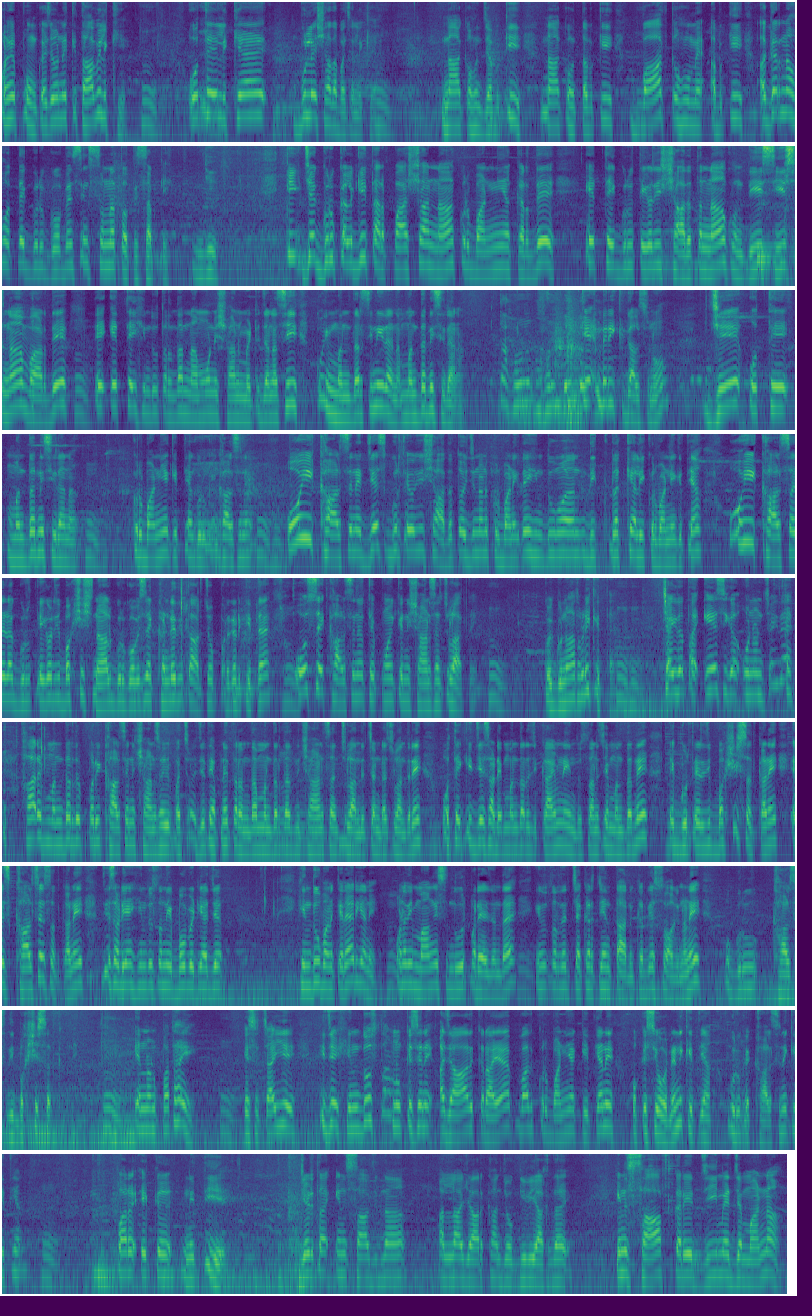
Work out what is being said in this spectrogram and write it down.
ਉਹਨੇ ਭੂਮਿਕਾ 'ਚ ਉਹਨੇ ਕਿਤਾਬ ਵੀ ਲਿਖੀ ਉੱਥੇ ਲਿਖਿਆ ਬੁੱਲੇ ਸ਼ਾਹ ਦਾ ਬਚਨ ਲਿਖਿਆ ਨਾ ਕਹੂੰ ਜਬਕੀ ਨਾ ਕਹੂੰ ਤਬਕੀ ਬਾਤ ਕਹੂੰ ਮੈਂ ਅਬਕੀ ਅਗਰ ਨਾ ਹੋਤੇ ਗੁਰੂ ਗੋਬਿੰਦ ਸਿੰਘ ਸੁਨਨਤ ਹੋਤੀ ਸਬਕੀ ਜੀ। ਕਿ ਜੇ ਗੁਰੂ ਕਲਗੀਧਰ ਪਾਤਸ਼ਾਹ ਨਾ ਕੁਰਬਾਨੀਆਂ ਕਰਦੇ ਇੱਥੇ ਗੁਰੂ ਤੇਗ ਦੀ ਸ਼ਹਾਦਤ ਨਾ ਹੁੰਦੀ ਸੀਸ ਨਾ ਵਾਰਦੇ ਤੇ ਇੱਥੇ ਹਿੰਦੂ ਧਰਮ ਦਾ ਨਾਮੋ ਨਿਸ਼ਾਨ ਮਿਟ ਜਾਣਾ ਸੀ ਕੋਈ ਮੰਦਰ ਸੀ ਨਹੀਂ ਰਹਿਣਾ ਮੰਦਰ ਨਹੀਂ ਸੀ ਰਹਿਣਾ। ਤਾਂ ਹੁਣ ਹੁਣ ਬਿਲਕੁਲ ਕਿ ਮੇਰੀ ਇੱਕ ਗੱਲ ਸੁਣੋ ਜੇ ਉੱਥੇ ਮੰਦਰ ਨਹੀਂ ਸੀ ਰਹਿਣਾ ਕੁਰਬਾਨੀਆਂ ਕੀਤੀਆਂ ਗੁਰੂ ਕੇ ਖਾਲਸੇ ਨੇ। ਉਹੀ ਖਾਲਸੇ ਨੇ ਜਿਸ ਗੁਰੂ ਤੇਗ ਦੀ ਸ਼ਹਾਦਤ ਹੋਈ ਜਿਨ੍ਹਾਂ ਨੇ ਕੁਰਬਾਨੀ ਕੀਤੀ ਹਿੰਦੂਆਂ ਦੀ ਰੱਖਿਆ ਲਈ ਕੁਰਬਾਨੀਆਂ ਕੀਤੀਆਂ ਉਹੀ ਖਾਲਸਾ ਜਿਹੜਾ ਗੁਰੂ ਤੇਗ ਦੀ ਬਖਸ਼ਿਸ਼ ਨਾਲ ਗੁਰੂ ਗੋਬਿੰਦ ਸਿੰਘ ਖੰਡੇ ਦੀ ਧਾਰ ਚੋਂ ਪ੍ਰਗਟ ਕੀਤਾ ਉਸੇ ਖਾਲਸੇ ਨੇ ਉੱਥੇ ਪਹੁੰਚ ਕੇ ਨਿਸ਼ਾਨ ਸਾਹਿਬ ਚੁਲਾਤੇ ਕੋਈ ਗੁਨਾਹ ਥੋੜੀ ਕੀਤਾ। ਚਾਹੀਦਾ ਤਾਂ ਇਹ ਸੀਗਾ ਉਹਨਾਂ ਨੂੰ ਚਾਹੀਦਾ ਹਰ ਮੰਦਿਰ ਦੇ ਉੱਪਰ ਹੀ ਖਾਲਸੇ ਨਿਸ਼ਾਨ ਸਾਹਿਬ ਬਚਣਾ ਜਿੱਥੇ ਆਪਣੇ ਧਰਮ ਦਾ ਮੰਦਿਰ ਦਾ ਨਿਸ਼ਾਨ ਸਾਹਿਬ ਚਲਾਉਂਦੇ ਝੰਡਾ ਚਲਾਉਂਦੇ ਨੇ। ਉੱਥੇ ਕਿ ਜੇ ਸਾਡੇ ਮੰਦਿਰ ਅੱਜ ਕਾਇਮ ਨੇ ਹਿੰਦੁਸਤਾਨ 'ਚ ਮੰਦਿਰ ਨੇ ਤੇ ਗੁਰੂ ਤੇਗ ਦੀ ਬਖਸ਼ਿਸ਼ ਸਦਕਾ ਨੇ ਇਸ ਖਾਲਸੇ ਸਦਕਾ ਨੇ ਜੇ ਸਾਡੀਆਂ ਹਿੰਦੁਸਤਾਨ ਦੀਆਂ ਬਹੁ ਬੇਟੀਆਂ ਅੱਜ ਹਿੰਦੂ ਬਣ ਕੇ ਰਹਿ ਰਹੀਆਂ ਨੇ ਉਹਨਾਂ ਦੀ ਮੰਗ ਸੰਦੂਰ ਭਰਿਆ ਜਾਂਦਾ ਹੈ ਹਿੰਦੂ ਧਰਮ ਦੇ ਚੱਕਰ ਚਿੰਨ ਧਾਰਨ ਕਰਦੀਆਂ ਸੁਹਾਗਣਾ ਨੇ ਉਹ ਗੁਰੂ ਖਾਲਸੇ ਦੀ ਬਖਸ਼ਿਸ਼ ਸਦਕਾ ਨੇ। ਇਹਨਾਂ ਨੂੰ ਪਤਾ ਹੈ ਇਹ ਸੱਚਾਈ ਹੈ ਕਿ ਜੇ ਹਿੰਦੁਸਤਾਨ ਨੂੰ ਕਿਸੇ ਨੇ ਆਜ਼ਾਦ ਕਰਾਇਆ ਵੱਧ ਕੁਰਬਾਨੀਆਂ ਕੀਤੀਆਂ ਨੇ, ਉਹ ਕਿਸੇ ਹੋਰ ਨੇ ਨਹੀਂ ਕੀਤੀਆਂ, ਗੁਰੂ ਕੇ ਖਾਲਸੇ ਨੇ ਕੀਤੀਆਂ। ਪਰ ਇੱਕ ਨੀਤੀ ਹੈ, ਜਿਹੜੇ ਤਾਂ ਇਨਸਾਫ ਜਿੱਦਾਂ ਅੱਲਾ ਯਾਰ ਖਾਨ ਜੋਗੀ ਵੀ ਆਖਦਾ ਹੈ, ਇਨਸਾਫ ਕਰੇ ਜੀ ਮੈਂ ਜਮਾਨਾ,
